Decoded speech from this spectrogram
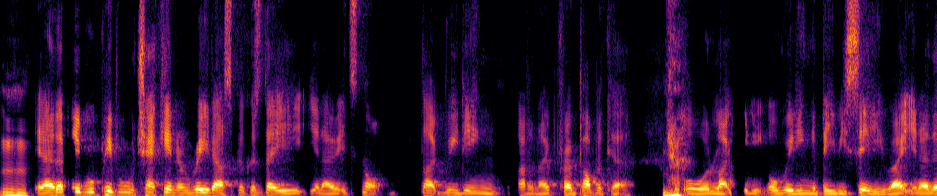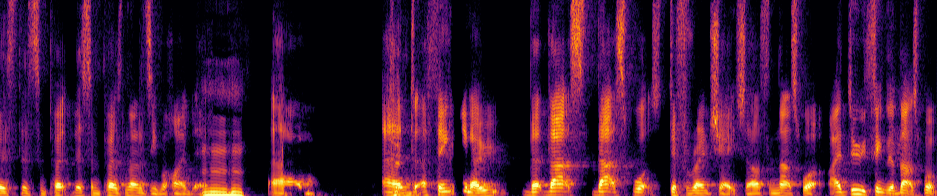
Mhm. You know, that people people will check in and read us because they, you know, it's not like reading I don't know ProPublica Yeah. or like reading, or reading the BBC, right? You know, there's there's some per, there's some personality behind it. Mhm. Um, and I think you know that that's that's what differentiates us, and that's what I do think that that's what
